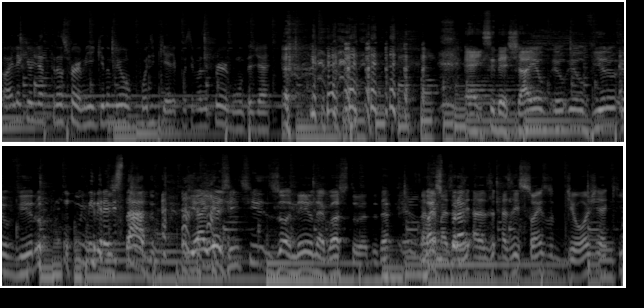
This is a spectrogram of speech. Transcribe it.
Olha que eu já transformei aqui no meu podcast, pra você fazer perguntas já. é, e se deixar, eu, eu, eu viro, eu viro o entrevistado. e aí a gente zoneia o negócio todo, né? Exato. Mas, Mas pra... as, as, lições de hoje é que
